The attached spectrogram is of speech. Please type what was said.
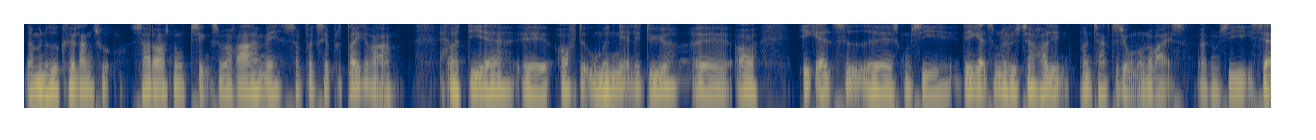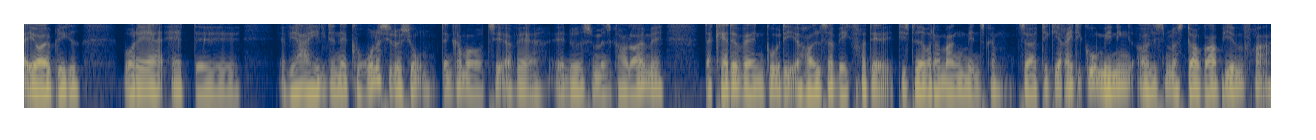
når man er ude og køre langtur, så er der også nogle ting, som er rare med, som for eksempel drikkevarer. Ja. Og de er øh, ofte umanerligt dyre, øh, og ikke altid, øh, skal man sige, det er ikke altid, man har lyst til at holde ind på en tankstation undervejs. Hvad kan man sige, især i øjeblikket, hvor det er, at, øh, at vi har hele den her coronasituation. Den kommer jo til at være øh, noget, som man skal holde øje med. Der kan det være en god idé at holde sig væk fra der, de steder, hvor der er mange mennesker. Så det giver rigtig god mening at, ligesom at stokke op hjemmefra,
